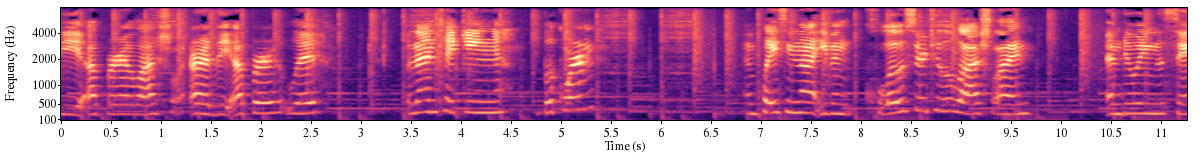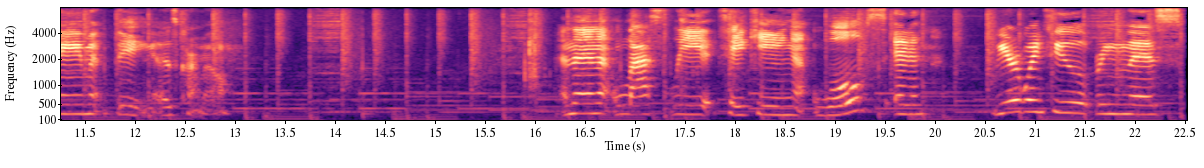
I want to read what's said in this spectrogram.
the upper lash or the upper lid. And then taking bookworm and placing that even closer to the lash line and doing the same thing as Carmel. And then lastly, taking wolves and we are going to bring this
